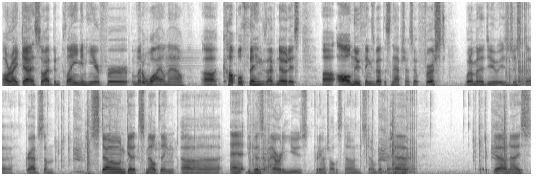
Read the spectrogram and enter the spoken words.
Alright guys, so I've been playing in here for a little while now. A uh, couple things I've noticed. Uh, all new things about the snapshot. So first, what I'm going to do is just uh, grab some stone, get it smelting, uh, and because I already used pretty much all the stone stone brick I have. There we go, nice.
